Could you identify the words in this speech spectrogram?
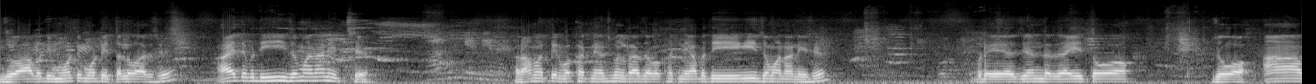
જો આ બધી મોટી મોટી તલવાર છે. આ તે બધી એ જમાનાની જ છે. રામપીર વખતની, અજમલ રાજા વખતની આ બધી એ જમાનાની છે. આપણે હજી અંદર જઈએ તો જો આ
